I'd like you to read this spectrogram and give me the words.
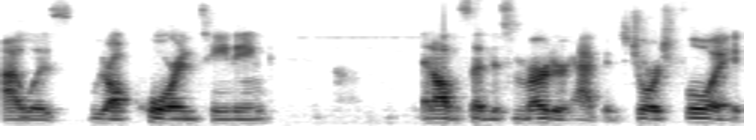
I was. We were all quarantining, and all of a sudden, this murder happens. George Floyd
